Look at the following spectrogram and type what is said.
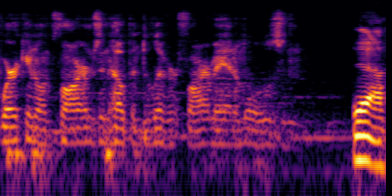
working on farms and helping deliver farm animals, and yeah,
